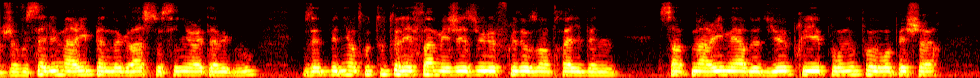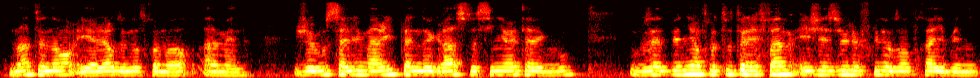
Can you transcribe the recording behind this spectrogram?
Je vous salue Marie, pleine de grâce, le Seigneur est avec vous. Vous êtes bénie entre toutes les femmes, et Jésus, le fruit de vos entrailles, est béni. Sainte Marie, Mère de Dieu, priez pour nous pauvres pécheurs, maintenant et à l'heure de notre mort. Amen. Je vous salue Marie, pleine de grâce, le Seigneur est avec vous. Vous êtes bénie entre toutes les femmes, et Jésus, le fruit de vos entrailles, est béni.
